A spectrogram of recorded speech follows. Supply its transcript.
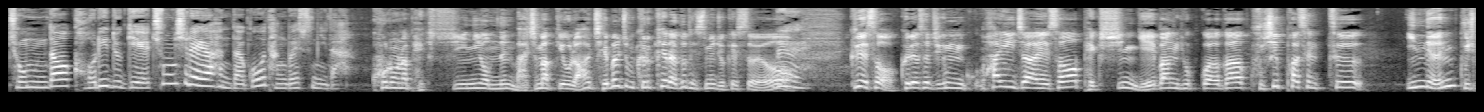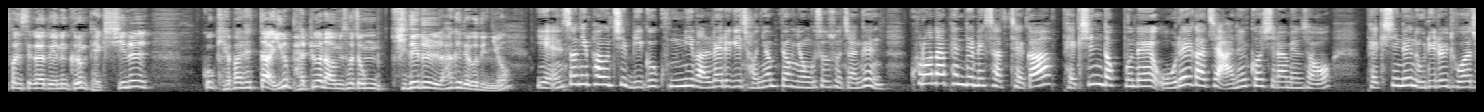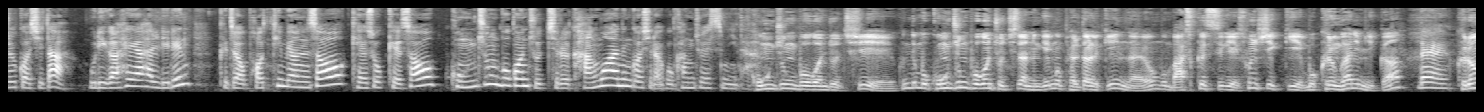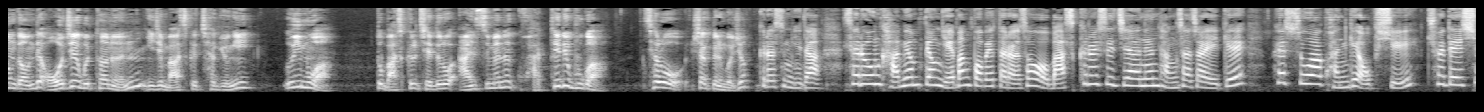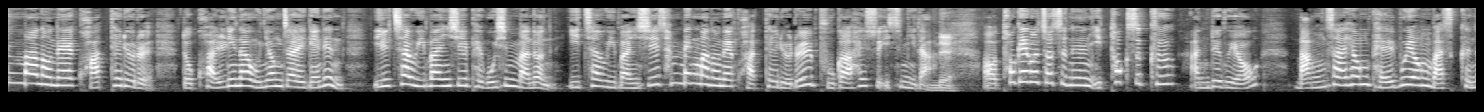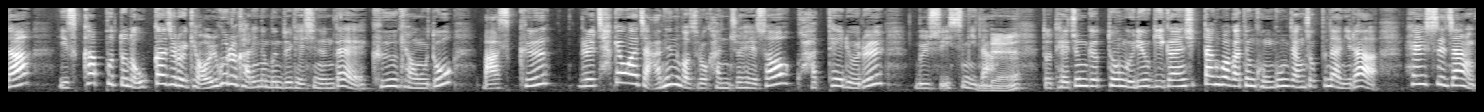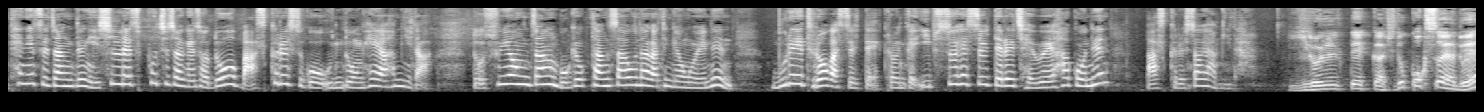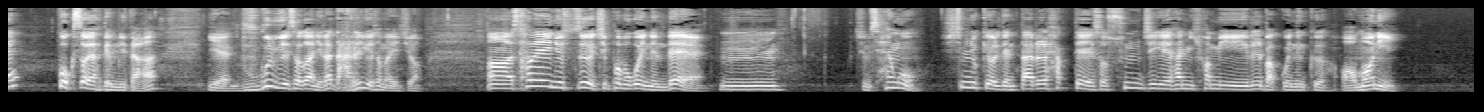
좀 더 거리두기에 충실해야 한다고 당부했습니다. 코로나 백신이 없는 마지막 개월, 아, 제발 좀 그렇게라도 됐으면 좋겠어요. 네. 그래서, 그래서 지금 화이자에서 백신 예방 효과가 90% 있는 90%가 되는 그런 백신을 꼭 개발했다. 이런 발표가 나오면서 좀 기대를 하게 되거든요. 이 앤서니 파우치 미국 국립 알레르기 전염병 연구소 소장은 코로나 팬데믹 사태가 백신 덕분에 오래 가지 않을 것이라면서 백신은 우리를 도와줄 것이다. 우리가 해야 할 일은 그저 버티면서 계속해서 공중보건 조치를 강화하는 것이라고 강조했습니다. 공중보건 조치. 근데 뭐 공중보건 조치라는 게 뭐 별다를 게 있나요? 뭐 마스크 쓰기, 손 씻기, 뭐 그런 거 아닙니까? 네. 그런 가운데 어제부터는 이제 마스크 착용이 의무화. 또 마스크를 제대로 안 쓰면은 과태료 부과. 새로 시작되는 거죠? 그렇습니다. 새로운 감염병 예방법에 따라서 마스크를 쓰지 않은 당사자에게 횟수와 관계없이 최대 10만 원의 과태료를 또 관리나 운영자에게는 1차 위반 시 150만 원, 2차 위반 시 300만 원의 과태료를 부과할 수 있습니다. 네. 어, 턱에 걸쳐 쓰는 이 턱스크 안 되고요. 망사형 밸브형 마스크나 이 스카프 또는 옷가지로 이렇게 얼굴을 가리는 분들 계시는데 그 경우도 마스크 를 착용하지 않은 것으로 간주해서 과태료를 물 수 있습니다. 네. 또 대중교통, 의료기관, 식당과 같은 공공장소뿐 아니라 헬스장, 테니스장 등 이 실내 스포츠장에서도 마스크를 쓰고 운동해야 합니다. 또 수영장, 목욕탕, 사우나 같은 경우에는 물에 들어갔을 때, 그러니까 입수했을 때를 제외하고는 마스크를 써야 합니다. 이럴 때까지도 꼭 써야 돼? 꼭 써야 됩니다. 예, 누굴 위해서가 아니라 나를 위해서 말이죠. 어, 사회 뉴스 짚어보고 있는데, 음, 지금 생후 16개월 된 딸을 학대해서 숨지게 한 혐의를 받고 있는 그 어머니,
